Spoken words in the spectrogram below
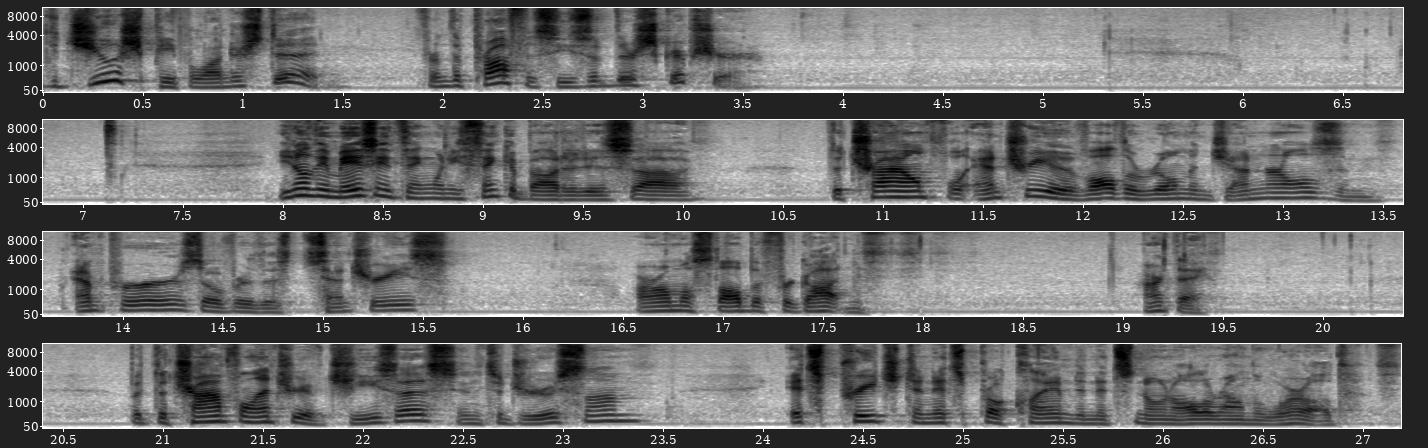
the Jewish people understood from the prophecies of their scripture. You know, the amazing thing when you think about it is uh, the triumphal entry of all the Roman generals and emperors over the centuries are almost all but forgotten, aren't they? But the triumphal entry of Jesus into Jerusalem, it's preached and it's proclaimed and it's known all around the world.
